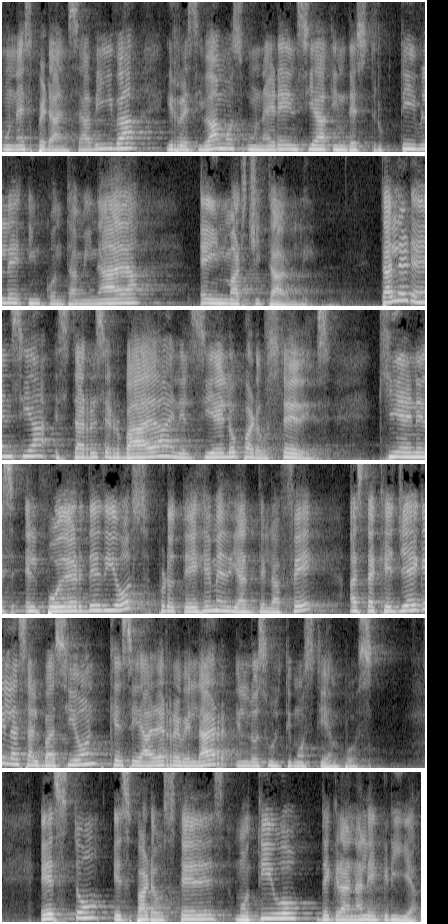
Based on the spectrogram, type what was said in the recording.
una esperanza viva y recibamos una herencia indestructible, incontaminada e inmarchitable. Tal herencia está reservada en el cielo para ustedes, quienes el poder de Dios protege mediante la fe hasta que llegue la salvación que se ha de revelar en los últimos tiempos. Esto es para ustedes motivo de gran alegría,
